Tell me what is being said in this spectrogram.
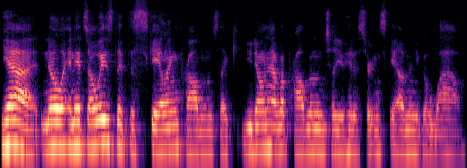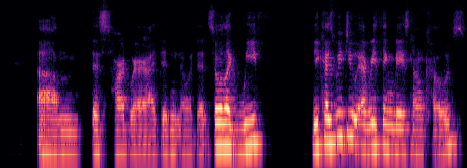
Yeah, no, and it's always like the scaling problems. Like you don't have a problem until you hit a certain scale, and then you go, "Wow, um, this hardware I didn't know it did." So like we've because we do everything based on codes,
